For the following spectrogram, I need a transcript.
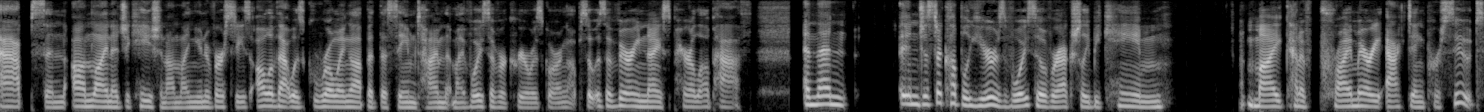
apps and online education online universities all of that was growing up at the same time that my voiceover career was growing up so it was a very nice parallel path. And then in just a couple years voiceover actually became my kind of primary acting pursuit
